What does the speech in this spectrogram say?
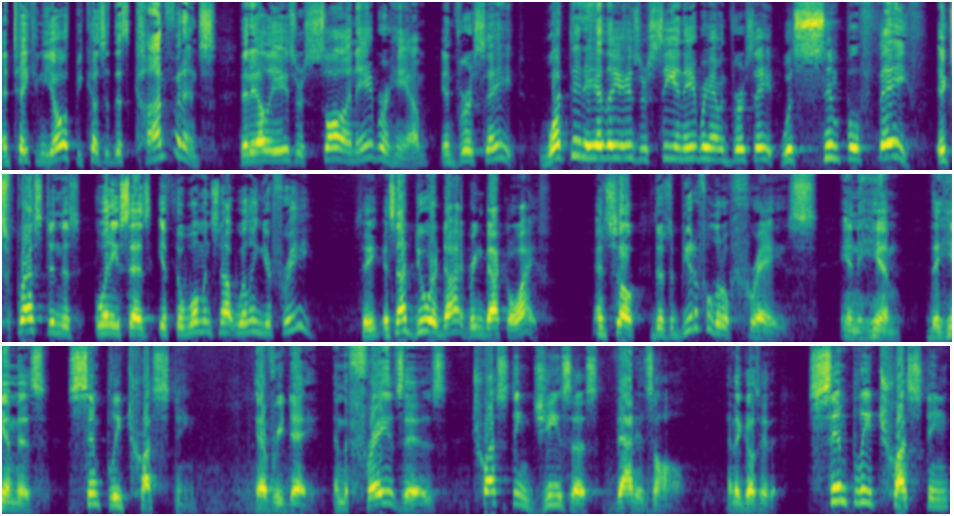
and taking the oath because of this confidence that Eliezer saw in Abraham in verse 8. What did Eliezer see in Abraham in verse 8? Was simple faith expressed in this when he says, If the woman's not willing, you're free. See? It's not do or die, bring back a wife. And so there's a beautiful little phrase in hymn. The hymn is simply trusting every day. And the phrase is, trusting Jesus, that is all. And it goes like that. Simply trusting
